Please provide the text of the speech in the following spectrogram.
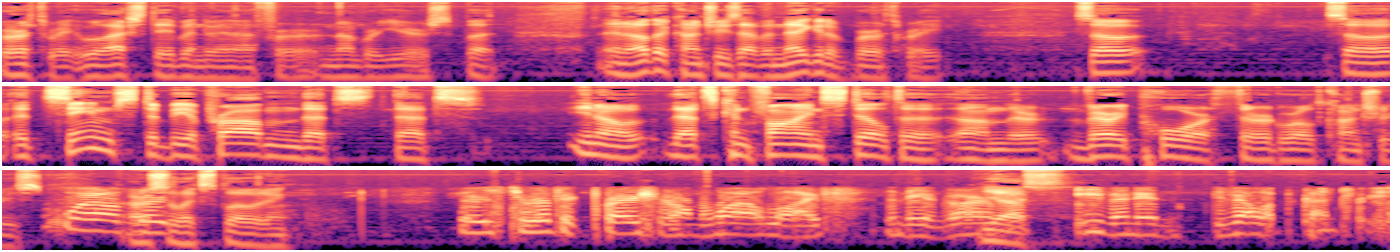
birth rate. Well, actually, they've been doing that for a number of years, but and other countries have a negative birth rate. So, so it seems to be a problem that's that's you know that's confined still to um, their very poor third world countries well, are still exploding. There's terrific pressure on the wildlife and the environment, yes. even in developed countries.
